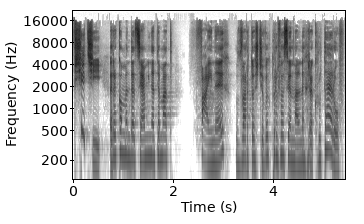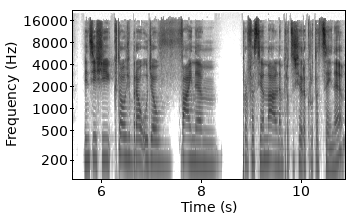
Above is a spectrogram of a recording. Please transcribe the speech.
w sieci rekomendacjami na temat fajnych, wartościowych, profesjonalnych rekruterów. Więc jeśli ktoś brał udział w fajnym, profesjonalnym procesie rekrutacyjnym,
